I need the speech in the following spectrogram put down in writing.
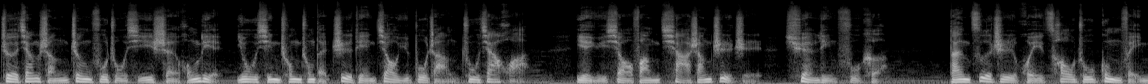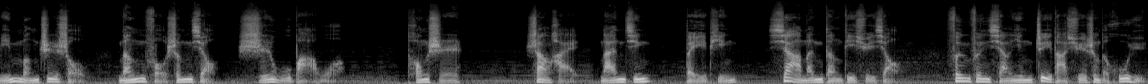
浙江省政府主席沈鸿烈忧心忡忡地致电教育部长朱家骅，也与校方洽商制止，劝令复课。但自治会操诸共匪民盟之手，能否生效，实无把握。同时，上海、南京、北平、厦门等地学校纷纷响应浙大学生的呼吁，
